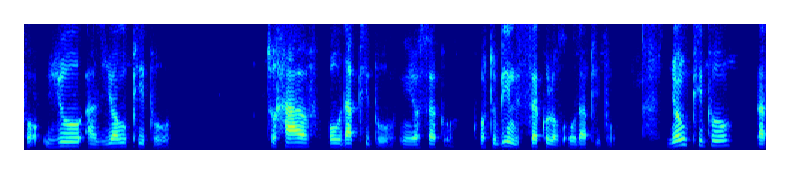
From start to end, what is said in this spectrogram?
for you as young people to have older people in your circle or to be in the circle of older people. Young people that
